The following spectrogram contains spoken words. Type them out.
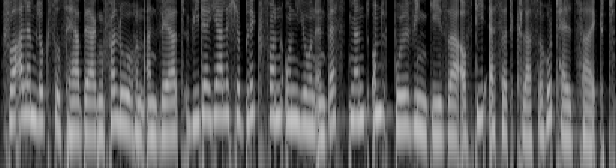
Vor allem Luxusherbergen verloren an Wert, wie der jährliche Blick von Union Investment und Bulwin Gesa auf die Assetklasse Hotel zeigt.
